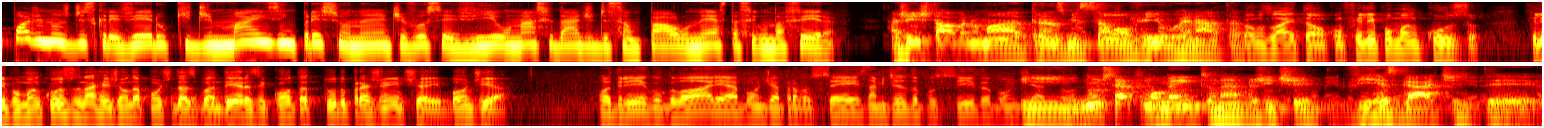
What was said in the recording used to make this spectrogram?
pode nos descrever o que de mais impressionante você viu na cidade de São Paulo nesta segunda-feira? A gente estava numa transmissão ao vivo, Renata. Vamos lá então, com Filipe Mancuso. Filipe Mancuso na região da Ponte das Bandeiras e conta tudo pra gente aí. Bom dia. Rodrigo, Glória, bom dia para vocês. Na medida do possível, bom dia e a todos. num certo momento, né, a gente vi resgate de,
